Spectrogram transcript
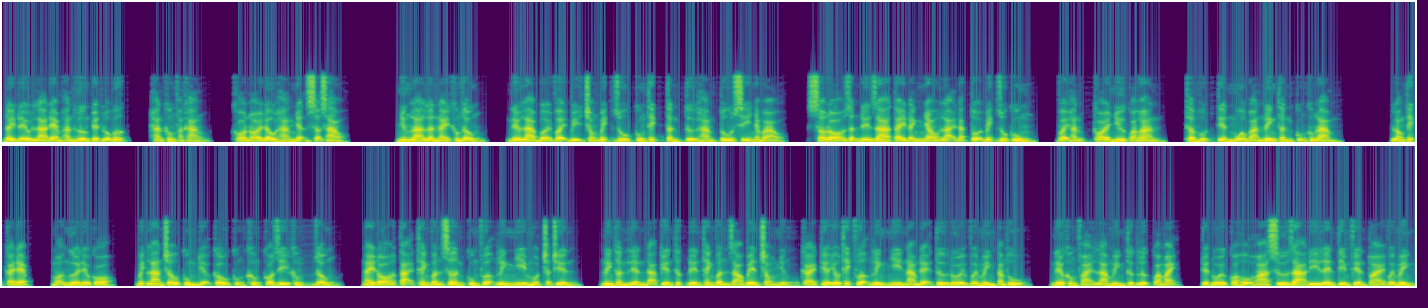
đây đều là đem hắn hướng tuyệt lỗ bước hắn không phản kháng, khó nói đầu hàng nhận sợ sao. Nhưng là lần này không giống, nếu là bởi vậy bị trong bích du cung thích tần tử hàm tu sĩ nhằm vào, sau đó dẫn đến ra tay đánh nhau lại đắc tội bích du cung, vậy hắn coi như quá oan, thâm hụt tiền mua bán ninh thần cũng không làm. Long thích cái đẹp, mọi người đều có, bích lan châu cùng địa cầu cũng không có gì không giống, ngày đó tại thanh vân sơn cùng phượng linh nhi một trận chiến ninh thần liền đã kiến thức đến thanh vân giáo bên trong những cái kia yêu thích phượng linh nhi nam đệ tử đối với mình tam thủ nếu không phải là mình thực lực quá mạnh, tuyệt đối có hộ hoa sứ giả đi lên tìm phiền toái với mình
